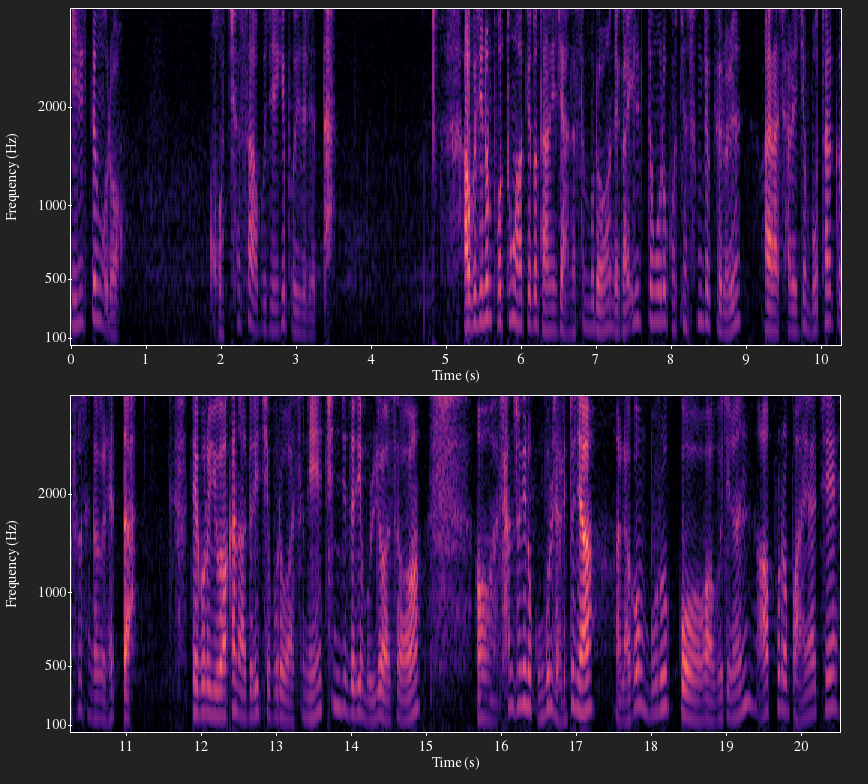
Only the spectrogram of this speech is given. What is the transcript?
1등으로 고쳐서 아버지에게 보여드렸다. 아버지는 보통 학교도 다니지 않았으므로 내가 1등으로 고친 성적표를 알아차리지 못할 것으로 생각을 했다. 대구로 유학한 아들이 집으로 왔으니 친지들이 몰려와서 어, 찬숙이는 공부를 잘했더냐? 라고 물었고 아버지는 앞으로 봐야지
